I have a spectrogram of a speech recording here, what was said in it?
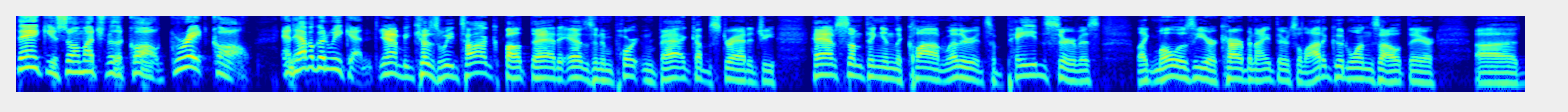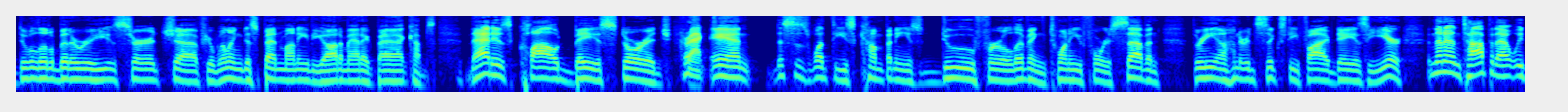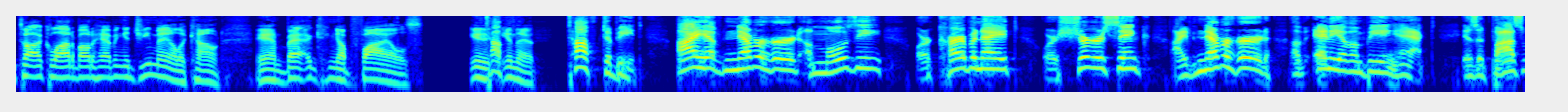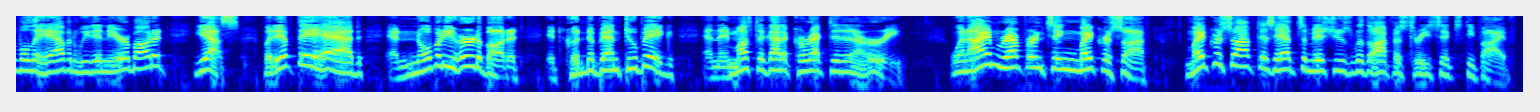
Thank you so much for the call. Great call. And have a good weekend. Yeah, because we talk about that as an important backup strategy. Have something in the cloud, whether it's a paid service like Mozy or Carbonite. There's a lot of good ones out there. Uh, do a little bit of research. Uh, if you're willing to spend money, the automatic backups. That is cloud based storage. Correct. And this is what these companies do for a living 24 7, 365 days a year. And then on top of that, we talk a lot about having a Gmail account and backing up files in, Tough. in that. Tough to beat. I have never heard a Mozy or Carbonite or SugarSync. I've never heard of any of them being hacked. Is it possible they have and we didn't hear about it? Yes. But if they had and nobody heard about it, it couldn't have been too big and they must have got it corrected in a hurry. When I'm referencing Microsoft, Microsoft has had some issues with Office 365.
